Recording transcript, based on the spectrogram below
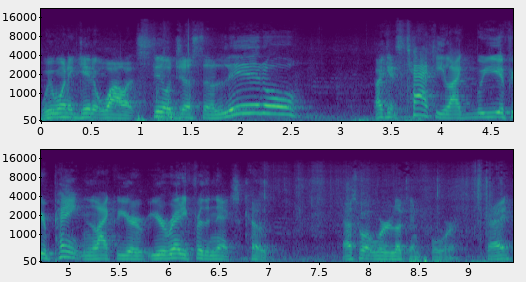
We want to get it while it's still just a little like it's tacky, like if you're painting, like you're you're ready for the next coat. That's what we're looking for, okay?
